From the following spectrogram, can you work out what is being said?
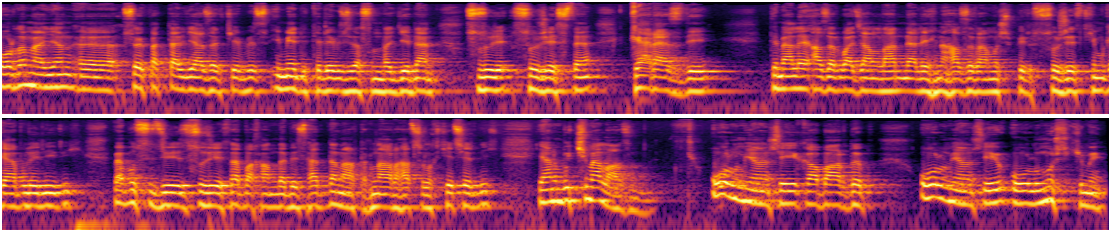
orada müəyyən e, söhbətlər gəzir ki, biz İmedi televiziyasında gedən sujetdə qərəzdir. Deməli, Azərbaycanlıların əleyhinə hazırlamış bir sujet kimi qəbul edirik və bu sujetə baxanda biz həddən artıq narahatçılıq keçirdik. Yəni, bu kimə lazımdır? Olmayan şeyi qabardıb, olmayan şeyi olmuş kimi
